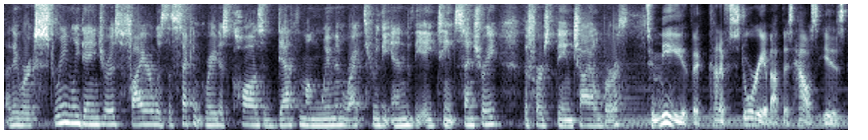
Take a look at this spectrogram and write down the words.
Uh, they were extremely dangerous. Fire was the second greatest cause of death among women right through the end of the 18th century, the first being childbirth. To me, the kind of story about this house is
